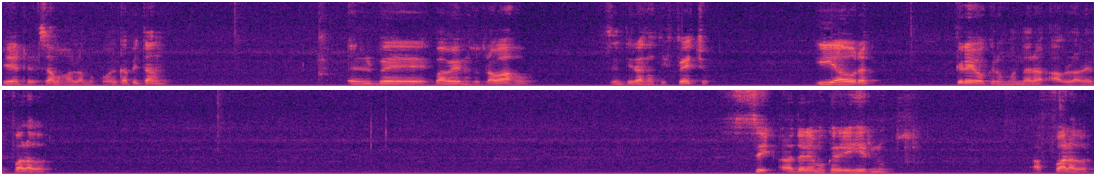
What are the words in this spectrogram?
Bien, regresamos, hablamos con el capitán. Él ve, va a ver nuestro trabajo, se sentirá satisfecho. Y ahora creo que nos mandará a hablar el Falador Sí, ahora tenemos que dirigirnos a Falador.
